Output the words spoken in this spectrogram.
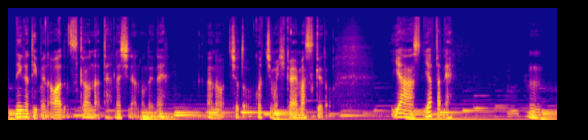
ネガティブなワード使うなって話なのでねあのちょっとこっちも控えますけど。いややっぱねうん。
